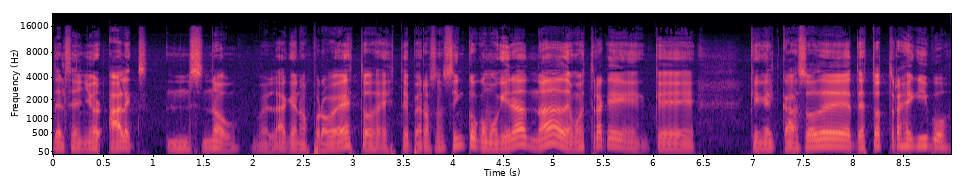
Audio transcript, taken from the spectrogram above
del señor Alex Snow, ¿verdad? Que nos provee esto, este, pero son cinco, como quiera, nada, demuestra que, que, que en el caso de, de estos tres equipos,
